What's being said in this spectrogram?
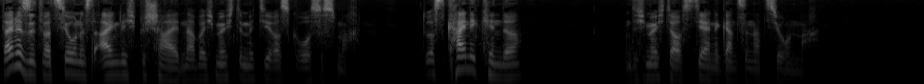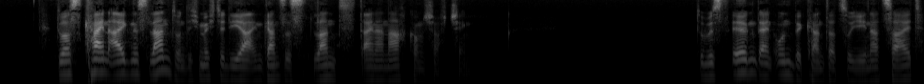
deine Situation ist eigentlich bescheiden, aber ich möchte mit dir was Großes machen. Du hast keine Kinder und ich möchte aus dir eine ganze Nation machen. Du hast kein eigenes Land und ich möchte dir ein ganzes Land deiner Nachkommenschaft schenken. Du bist irgendein Unbekannter zu jener Zeit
